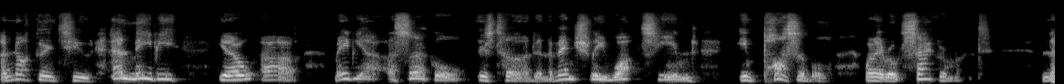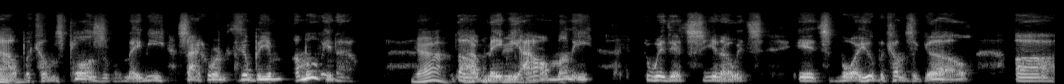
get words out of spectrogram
I'm not going to, and maybe, you know, uh, maybe a, a circle is turned, and eventually, what seemed impossible when I wrote Sacrament now Mhm. becomes plausible. Maybe Sacrament can be a, a movie now. Yeah. Uh, maybe be- our money, with its, you know, its its boy who becomes a girl, uh,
